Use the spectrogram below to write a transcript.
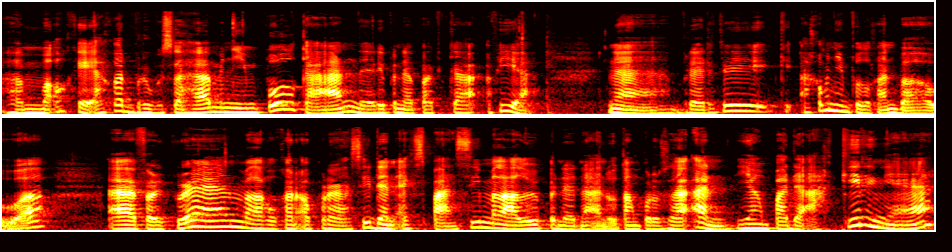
Um, Oke, okay, aku akan berusaha menyimpulkan dari pendapat Kak Via. Nah, berarti aku menyimpulkan bahwa Evergrande melakukan operasi dan ekspansi melalui pendanaan utang perusahaan yang pada akhirnya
